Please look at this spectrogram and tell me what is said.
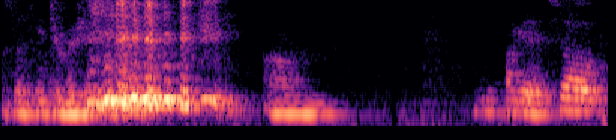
it's like intermission. um, okay, so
